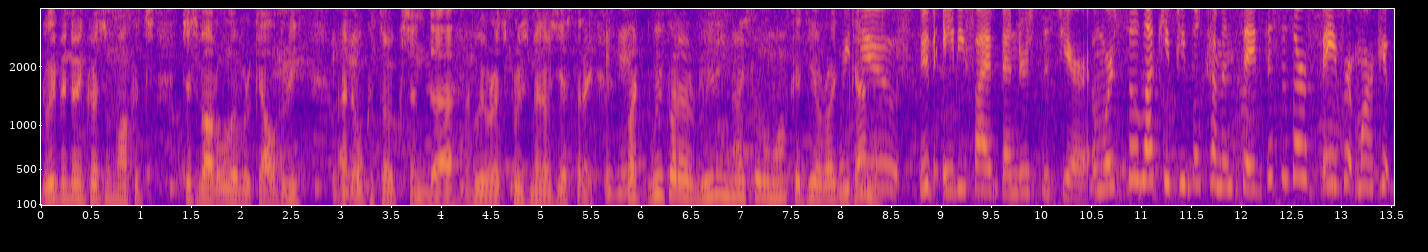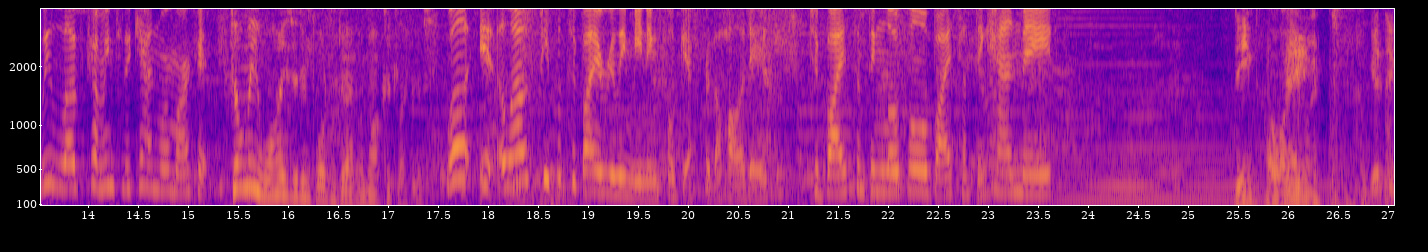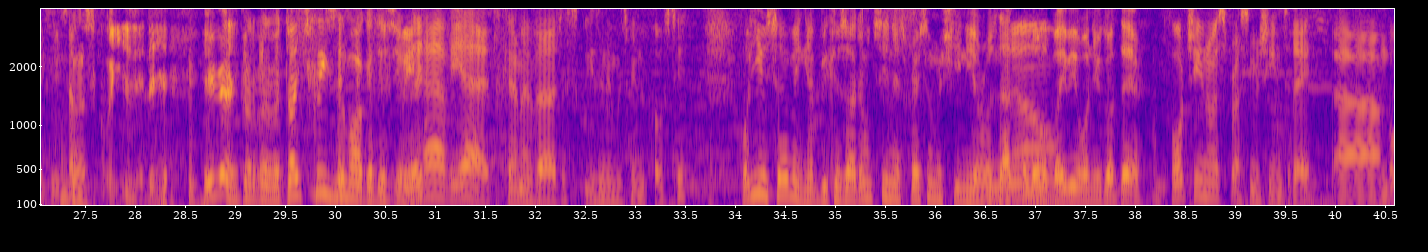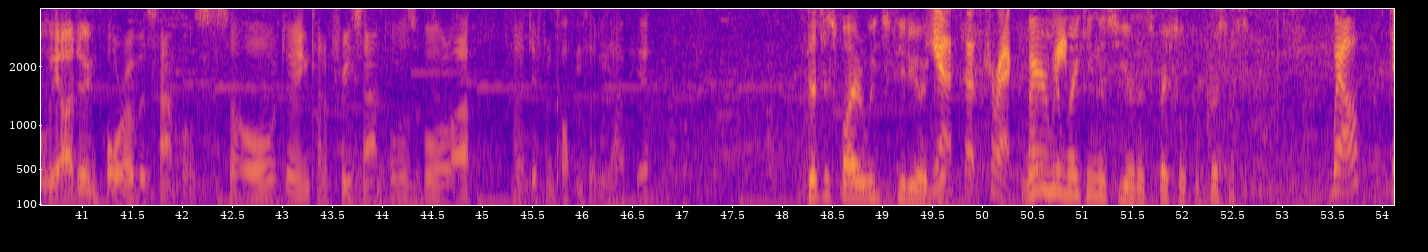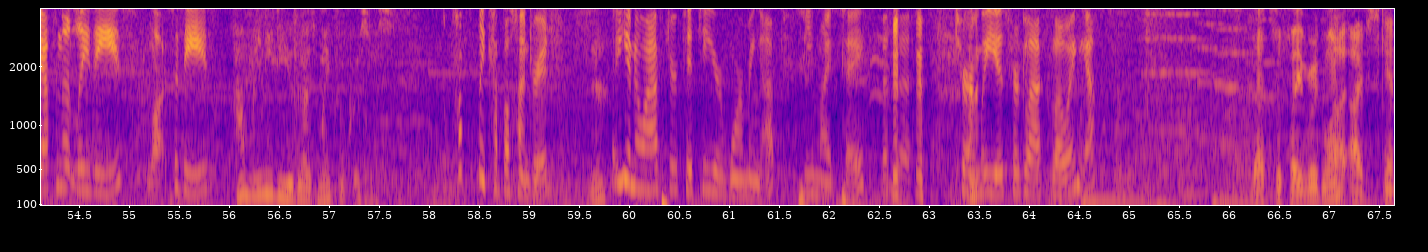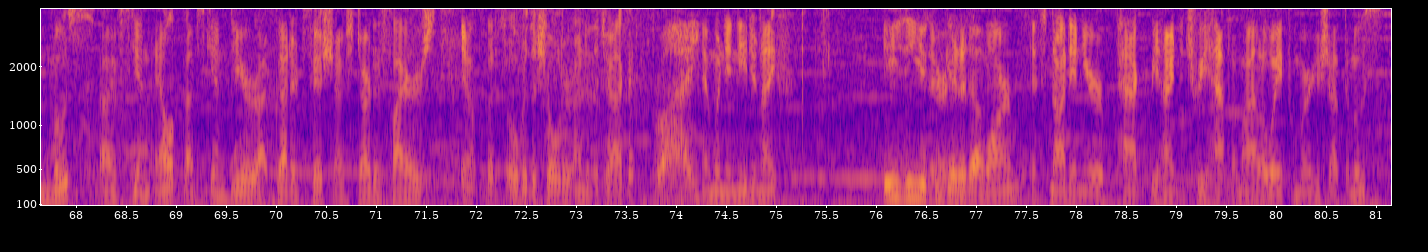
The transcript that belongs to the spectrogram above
We've been doing Christmas markets just about all over Calgary and Okotoks, and, uh, and we were at Spruce Meadows yesterday. But we've got a really nice little market here right We in Canmore. do. We have 85 vendors this year, and we're so lucky people come and say, This is our favorite market. We love coming to the Canmore market. Tell me, why is it important to have a market like this? Well, it allows people to buy a really meaningful gift for the holidays, to buy something local, buy something handmade. Dean, how are you, man? I'm good, thanks. I'm going to squeeze it. You guys got a bit of a tight squeeze in the market this year, We eh? have, yeah. It's kind of uh, just squeezing in between the posts here. What are you serving? Uh, Because I don't see an espresso machine here. Was that the little baby one you got there? Unfortunately, no espresso machine today, um, but we are doing pour over samples. So doing kind of free samples of all our kind of different coffees that we have here. This is Fireweed Studio. again. Yes, that's correct. What are you making this year that's special for Christmas? Well, definitely these. Lots of these. How many do you guys make for Christmas? Probably a couple hundred. Yeah. You know, after 50, you're warming up, you might say. That's a term we use for glass blowing, yeah. That's the favorite one. I, I've skinned moose, I've skinned elk, I've skinned deer, I've gutted fish, I've started fires, you know, but it's over the shoulder under the jacket. right. And when you need a knife, Easy, you there, can get and it it's out. warm. It's not in your pack behind a tree half a mile away from where you shot the moose.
